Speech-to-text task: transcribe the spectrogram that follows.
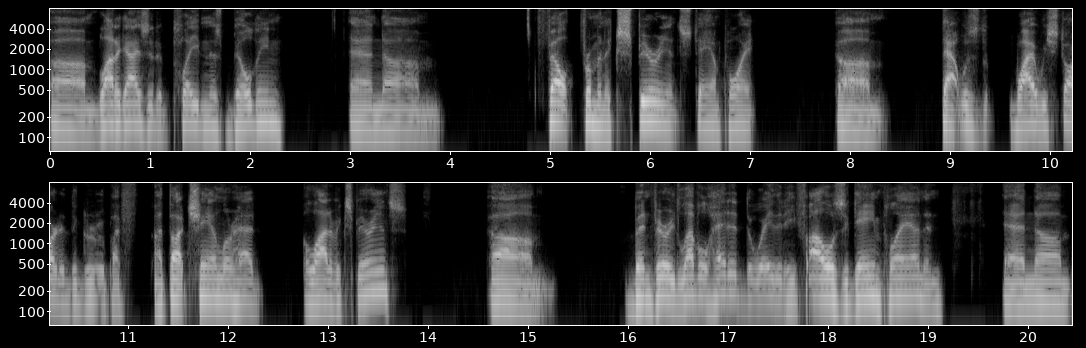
um, a lot of guys that have played in this building, and um, felt from an experience standpoint, um, that was the, why we started the group. I I thought Chandler had a lot of experience. Um, been very level headed the way that he follows the game plan. And, and um,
